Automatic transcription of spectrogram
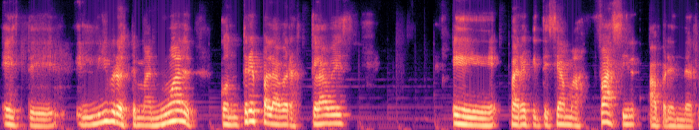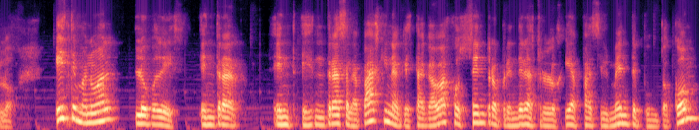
este, el libro, este manual, con tres palabras claves eh, para que te sea más fácil aprenderlo. Este manual lo podés entrar, entras a la página que está acá abajo, centro aprender astrología fácilmente.com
